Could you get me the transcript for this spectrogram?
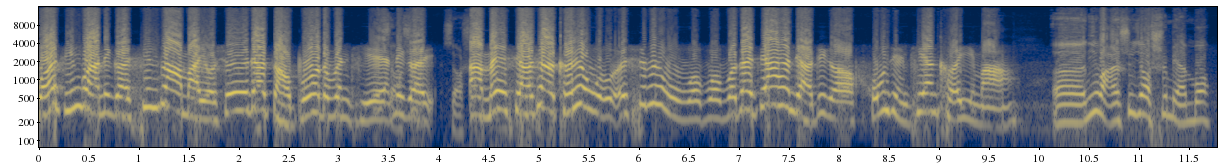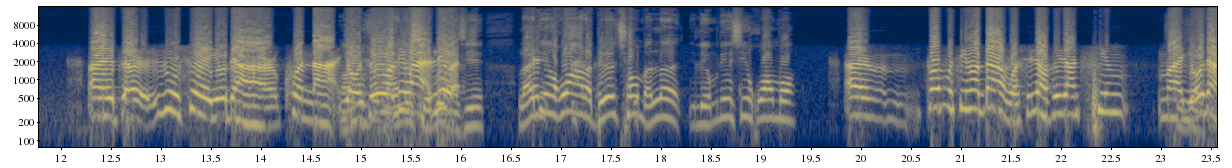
我尽管那个心脏吧，有时候有点早搏的问题，那个啊没有小事儿，可是我我是不是我我我我再加上点这个红景天可以吗？呃，你晚上睡觉失眠不？呃，这入睡有点儿困难，啊有时候另外另外来电话了，别人敲门了，你领不丁心慌不？呃都不行，但是我睡觉非常轻嘛，有点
